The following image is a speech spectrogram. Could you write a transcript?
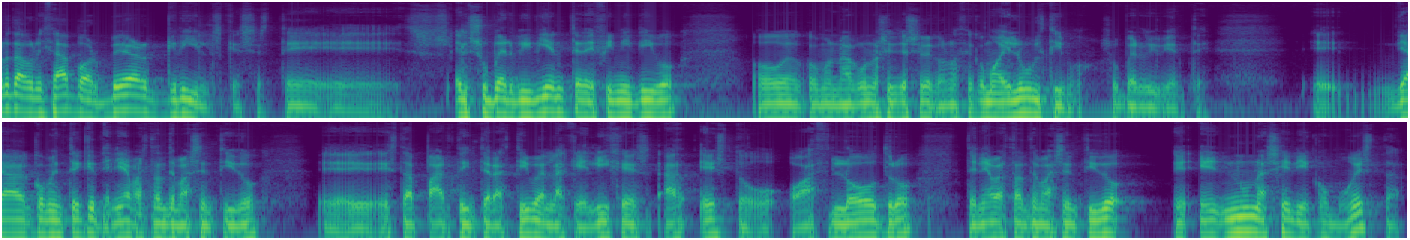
protagonizada por Bear Grylls, que es este el superviviente definitivo o como en algunos sitios se le conoce como el último superviviente. Eh, ya comenté que tenía bastante más sentido eh, esta parte interactiva en la que eliges esto o, haz lo otro, tenía bastante más sentido en, una serie como esta.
